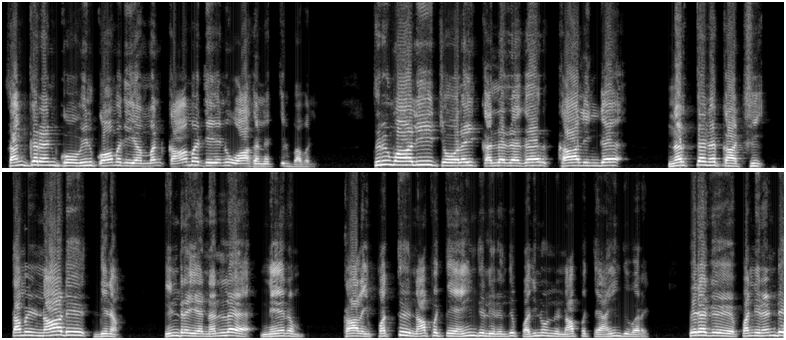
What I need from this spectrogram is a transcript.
சங்கரன் கோவில் கோமதியம்மன் காமதேனு வாகனத்தில் பவனி. திருமாலி சோலை கல்லழகர் காலிங்க நர்த்தன காட்சி தமிழ்நாடு தினம். இன்றைய நல்ல நேரம் காலை பத்து நாற்பத்தி ஐந்திலிருந்து பதினொன்று நாற்பத்தி ஐந்து வரை. பிறகு பன்னிரெண்டு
